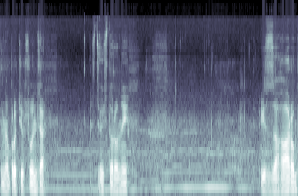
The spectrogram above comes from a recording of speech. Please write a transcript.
Напротив сонця з цієї сторони. Із загаром.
